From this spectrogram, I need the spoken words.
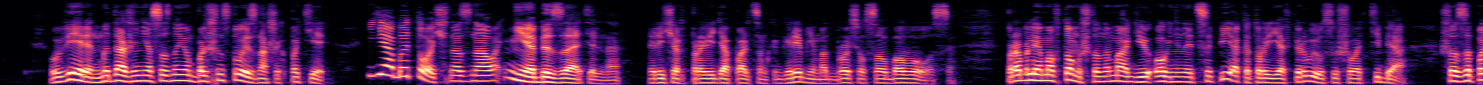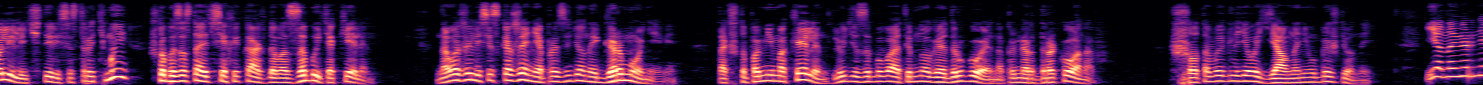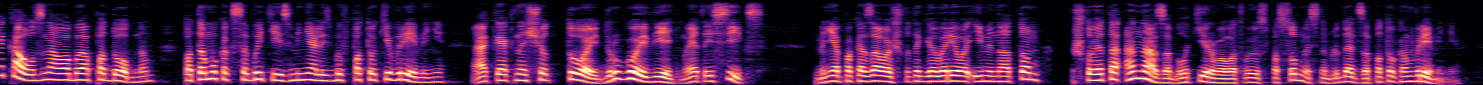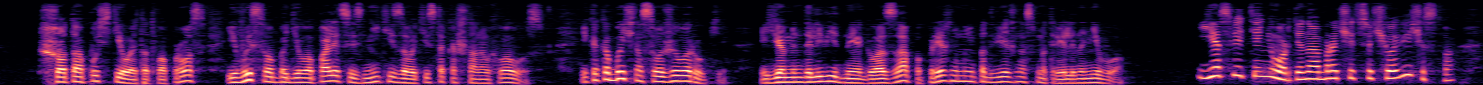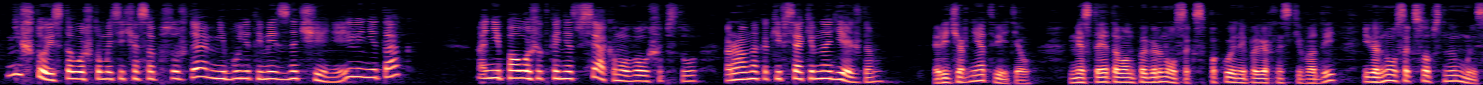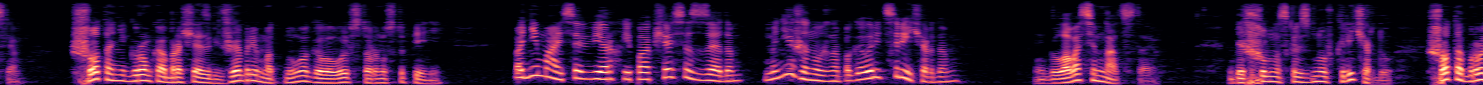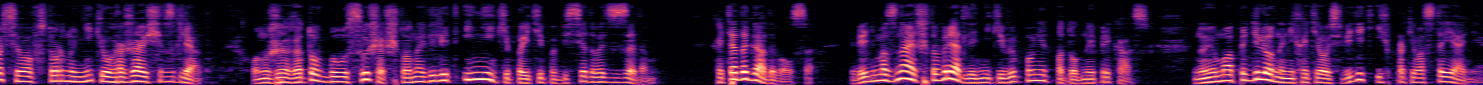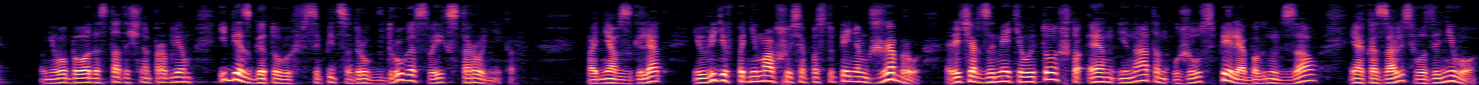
Уверен, мы даже не осознаем большинство из наших потерь. Я бы точно знала. Не обязательно. Ричард, проведя пальцем как гребнем, отбросил с волосы. Проблема в том, что на магию огненной цепи, о которой я впервые услышал от тебя, что запалили четыре сестры тьмы, чтобы заставить всех и каждого забыть о Келлен, наложились искажения, произведенные гармониями. Так что помимо Келлен, люди забывают и многое другое, например, драконов. Шота выглядела явно неубежденной. «Я наверняка узнала бы о подобном, потому как события изменялись бы в потоке времени. А как насчет той, другой ведьмы, этой Сикс? Мне показалось, что ты говорила именно о том, что это она заблокировала твою способность наблюдать за потоком времени». Шота опустила этот вопрос и высвободила палец из нити золотисто-каштановых волос. И, как обычно, сложила руки. Ее миндалевидные глаза по-прежнему неподвижно смотрели на него. «Если тень Ордена обрачит все человечество, ничто из того, что мы сейчас обсуждаем, не будет иметь значения, или не так? Они положат конец всякому волшебству, равно как и всяким надеждам». Ричард не ответил. Вместо этого он повернулся к спокойной поверхности воды и вернулся к собственным мыслям. Шота, негромко обращаясь к Джебре, мотнула головой в сторону ступеней. «Поднимайся вверх и пообщайся с Зедом. Мне же нужно поговорить с Ричардом». Глава 17. Бесшумно скользнув к Ричарду, Шота бросила в сторону Ники угрожающий взгляд. Он уже готов был услышать, что она велит и Ники пойти побеседовать с Зедом. Хотя догадывался, ведьма знает, что вряд ли Ники выполнит подобный приказ. Но ему определенно не хотелось видеть их противостояние. У него было достаточно проблем и без готовых вцепиться друг в друга своих сторонников. Подняв взгляд и увидев поднимавшуюся по ступеням Джебру, Ричард заметил и то, что Энн и Натан уже успели обогнуть зал и оказались возле него.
